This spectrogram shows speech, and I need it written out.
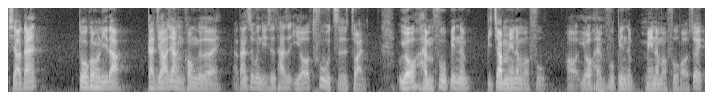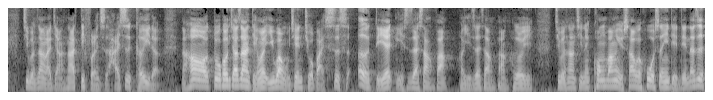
小单多空力道，感觉好像很空，对不对？啊，但是问题是它是由负值转由很负变成比较没那么负。哦，由很负变得没那么负哦，所以基本上来讲，它 difference 还是可以的。然后多空交战点位一万五千九百四十二点，也是在上方啊，也在上方。所以基本上今天空方也稍微获胜一点点，但是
